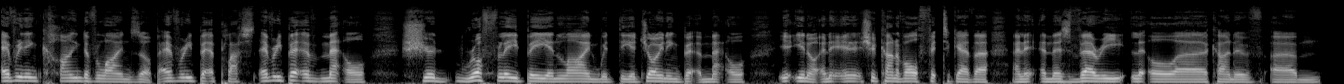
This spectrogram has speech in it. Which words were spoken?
everything kind of lines up. Every bit of plastic, every bit of metal should roughly be in line with the adjoining bit of metal. You, you know, and it, it, should kind of all fit together. And it, and there's very little uh, kind of um,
